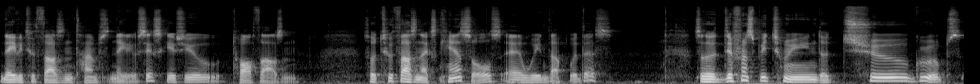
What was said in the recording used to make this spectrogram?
Negative 2,000 times negative 6 gives you 12,000. So 2,000x cancels, and we end up with this. So the difference between the two groups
